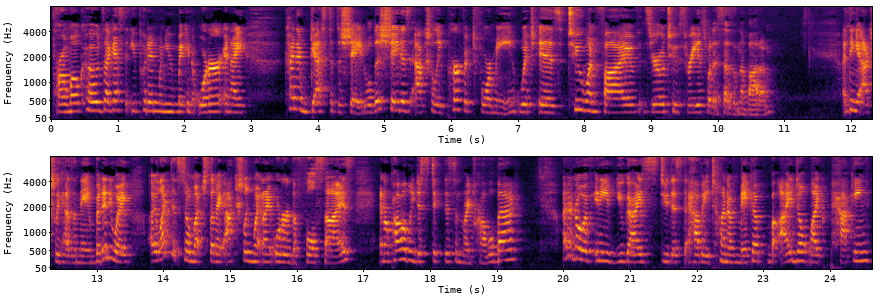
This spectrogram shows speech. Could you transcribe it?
promo codes, I guess, that you put in when you make an order. And I kind of guessed at the shade. Well, this shade is actually perfect for me, which is 215023 is what it says on the bottom. I think it actually has a name. But anyway, I liked it so much that I actually went and I ordered the full size and I'll probably just stick this in my travel bag. I don't know if any of you guys do this that have a ton of makeup, but I don't like packing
